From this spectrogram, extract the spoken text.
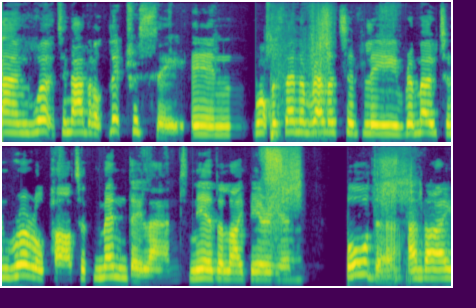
and worked in adult literacy in what was then a relatively remote and rural part of Mende Land, near the Liberian border. And I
